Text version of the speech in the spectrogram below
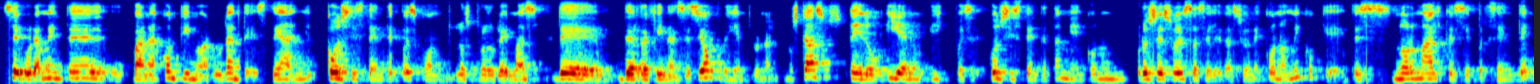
seguramente van a continuar durante este año, consistente pues con los problemas de, de refinanciación, por ejemplo, en algunos casos, pero y, en, y pues consistente también con un proceso de desaceleración económico que es normal que se presente,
